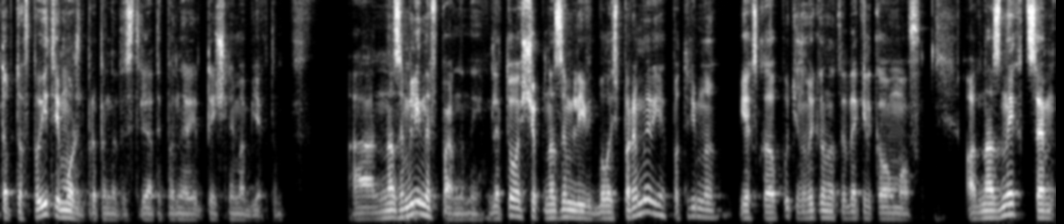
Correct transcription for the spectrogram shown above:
Тобто в повітрі можуть припинити стріляти по енергетичним об'єктам, а на землі не впевнений. Для того, щоб на землі відбулось перемир'я, потрібно, як сказав Путін, виконати декілька умов. Одна з них це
